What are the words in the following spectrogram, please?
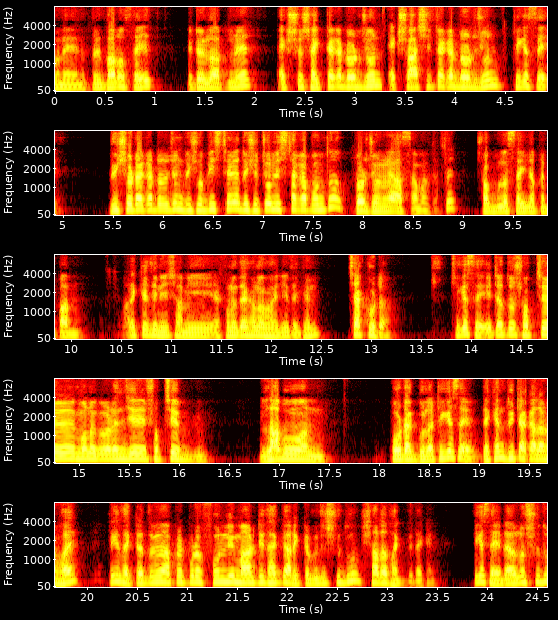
মানে আপনার বারো সাইজ এটা হলো আপনার একশো ষাট টাকা ডর্জন একশো আশি টাকা ডর্জন ঠিক আছে? দুইশো টাকা ডর্জন দুইশো বিশ টাকা দুইশো চল্লিশ টাকা পর্যন্ত ডর্জনের আছে আমার কাছে। সবগুলো সাইজ আপনি পাবেন। আরেকটা জিনিস আমি এখনও দেখানো হয়নি, দেখেন। চাকুটা ঠিক আছে? এটা তো সবচেয়ে, মনে করেন যে সবচেয়ে লাভবান প্রোডাক্টগুলা, ঠিক আছে? দেখেন, দুইটা কালার হয়, ঠিক আছে? একটা আপনার পুরো ফুললি মাল্টি থাকবে, আরেকটা কিন্তু শুধু সাদা থাকবে, দেখেন। ঠিক আছে? এটা হলো শুধু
